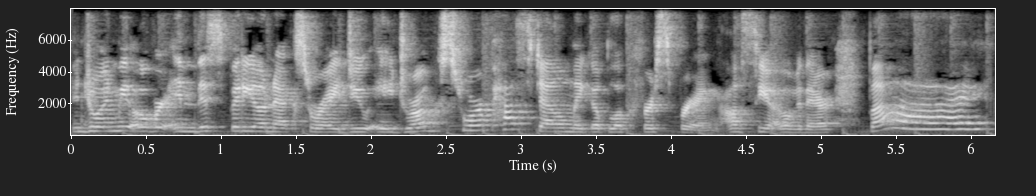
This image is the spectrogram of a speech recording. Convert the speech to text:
And join me over in this video next where I do a drugstore pastel makeup look for spring. I'll see you over there. Bye!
